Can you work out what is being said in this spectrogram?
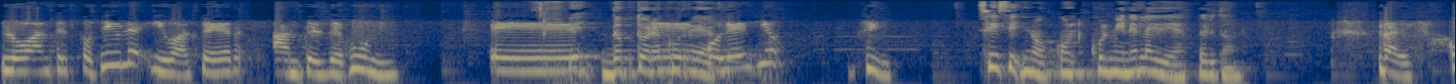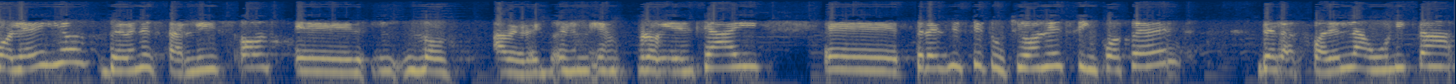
lo antes posible y va a ser antes de junio. Eh, doctora eh, Correa. Colegio, sí. Sí, sí, no, culmine la idea, perdón. Gracias. Colegios deben estar listos. Eh, los, a ver, en Providencia hay eh, tres instituciones, cinco sedes, de las cuales la única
